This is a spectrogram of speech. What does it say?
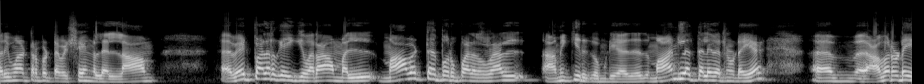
பரிமாற்றப்பட்ட விஷயங்கள் எல்லாம் வேட்பாளர் கைக்கு வராமல் மாவட்ட பொறுப்பாளர்களால் அமைக்கி இருக்க முடியாது மாநில தலைவரினுடைய அவருடைய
